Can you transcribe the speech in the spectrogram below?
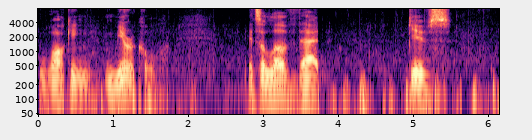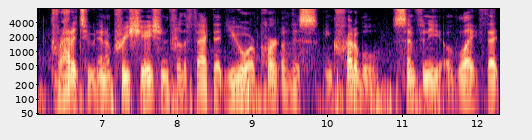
walking miracle. It's a love that gives gratitude and appreciation for the fact that you are part of this incredible symphony of life, that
